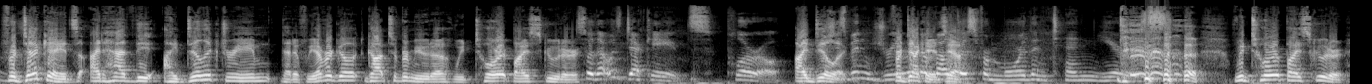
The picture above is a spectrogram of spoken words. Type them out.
For decades, I'd had the idyllic dream that if we ever go, got to Bermuda, we'd tour it by scooter. So that was decades, plural. Idyllic. She's been For dreaming decades, about yeah. this for more than ten years. We'd tour it by scooter,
